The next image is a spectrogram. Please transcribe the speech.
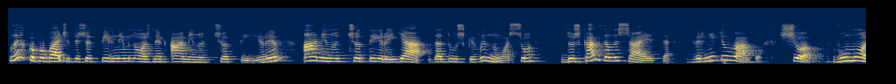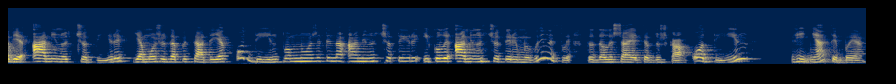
Легко побачити, що спільний множник А мінус 4. А мінус 4 я за дужки виношу. В дужках залишається. Зверніть увагу, що в умові А-4 я можу записати як 1 помножити на А-4, і коли А-4 ми винесли, то залишається в дужках 1 відняти Б.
